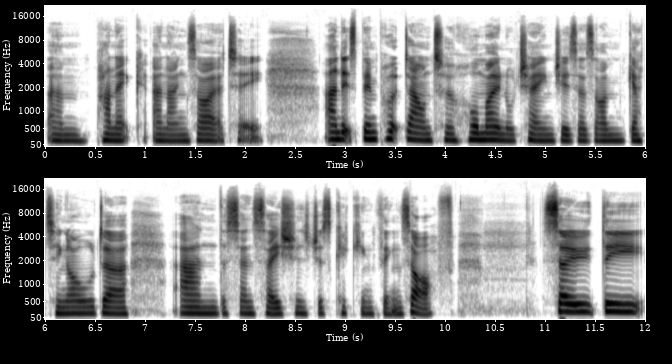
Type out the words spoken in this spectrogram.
um, panic and anxiety. And it's been put down to hormonal changes as I'm getting older and the sensations just kicking things off. So the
